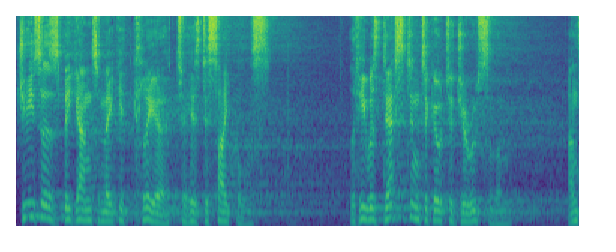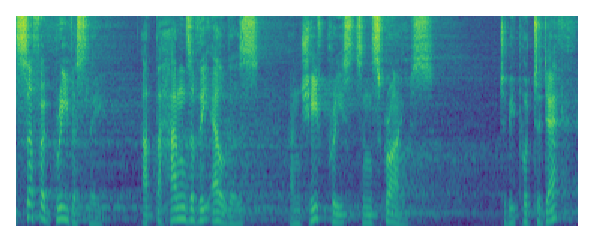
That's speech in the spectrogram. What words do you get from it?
Jesus began to make it clear to his disciples that he was destined to go to Jerusalem and suffer grievously at the hands of the elders and chief priests and scribes, to be put to death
